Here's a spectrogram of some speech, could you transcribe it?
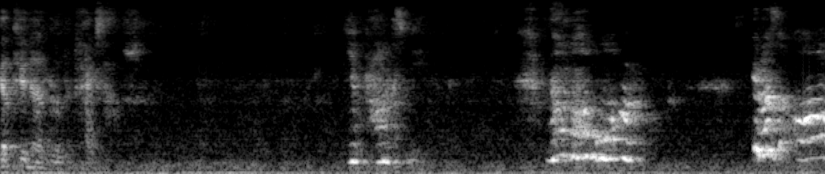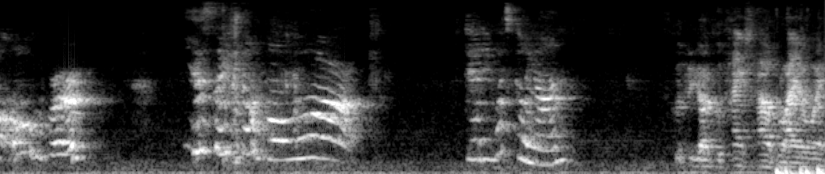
You'll clean out the tax house. You promised me. No more war. It was all over. You say no more war. Daddy, what's going on? Good to Uncle fly away.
